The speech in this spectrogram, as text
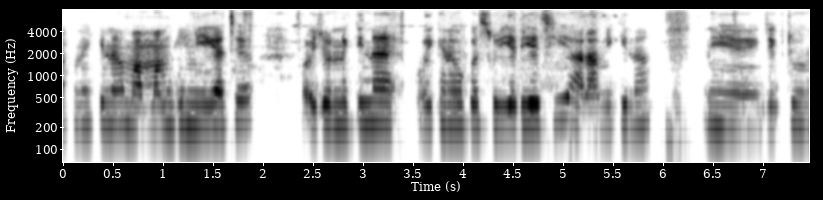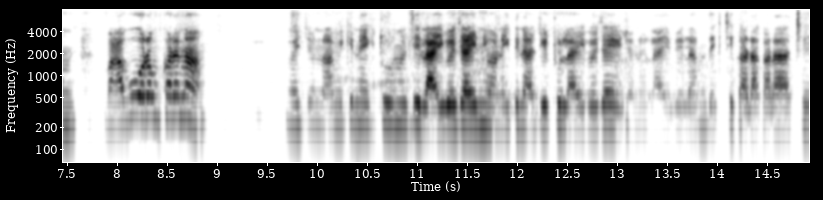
এখন কিনা মাম্মাম ঘুমিয়ে গেছে। ওই জন্য কিনা ওইখানে ওকে শুইয়ে দিয়েছি, আর আমি কিনা যে একটু বাবু ওরম করে না ওই জন্য আমি কিনা একটু বলছি লাইভে যাইনি, অনেকদিন আজকে একটু লাইভে যাই, ওই জন্য লাইভে এলাম, দেখছি কারা কারা আছে।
